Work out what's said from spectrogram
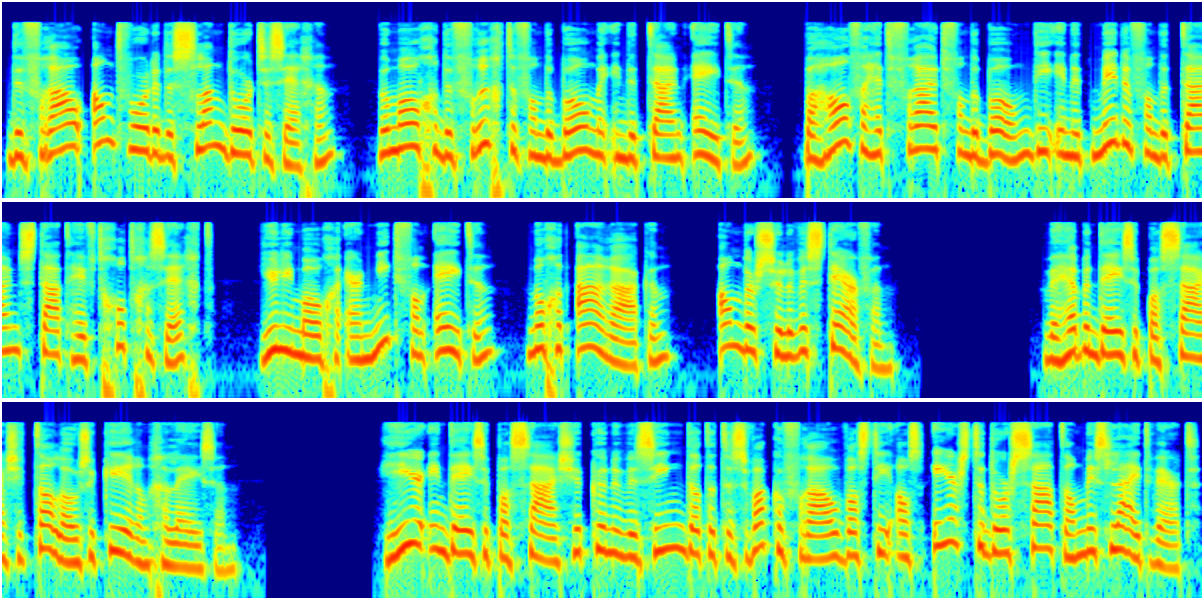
De vrouw antwoordde de slang door te zeggen: We mogen de vruchten van de bomen in de tuin eten, behalve het fruit van de boom die in het midden van de tuin staat, heeft God gezegd: Jullie mogen er niet van eten, noch het aanraken, anders zullen we sterven. We hebben deze passage talloze keren gelezen. Hier in deze passage kunnen we zien dat het de zwakke vrouw was die als eerste door Satan misleid werd.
